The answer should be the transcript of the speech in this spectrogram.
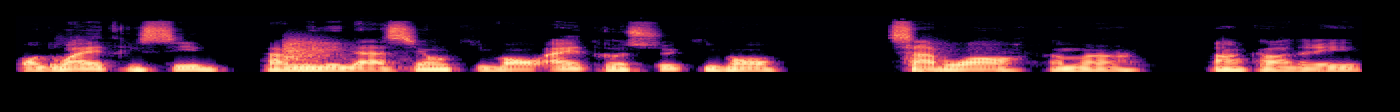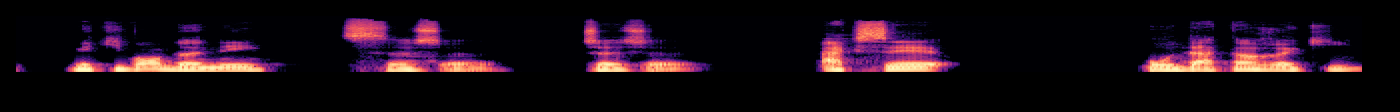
on doit être ici parmi les nations qui vont être ceux qui vont savoir comment encadrer, mais qui vont donner ce, ce, ce, accès aux data requis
